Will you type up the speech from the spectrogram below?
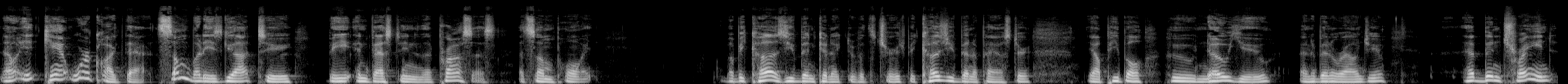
Now, it can't work like that. Somebody's got to be investing in the process at some point. But because you've been connected with the church, because you've been a pastor, you know, people who know you and have been around you have been trained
